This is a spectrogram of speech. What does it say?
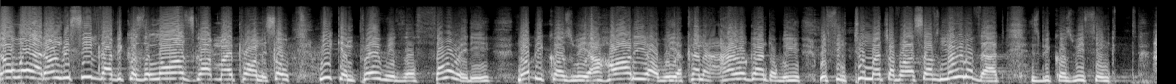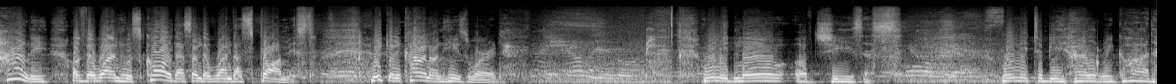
No way, I don't don't receive that because the Lord's got my promise. So we can pray with authority, not because we are haughty or we are kind of arrogant or we, we think too much of ourselves. None of that is because we think highly of the one who's called us and the one that's promised. We can count on his word. We need more of Jesus. We need to be hungry. God,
